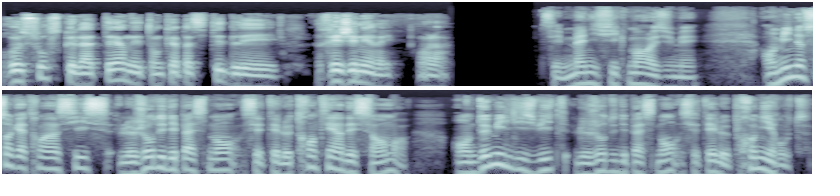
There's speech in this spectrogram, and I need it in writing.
ressources que la Terre n'est en capacité de les régénérer. Voilà. C'est magnifiquement résumé. En 1986, le jour du dépassement, c'était le 31 décembre. En 2018, le jour du dépassement, c'était le 1er août.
